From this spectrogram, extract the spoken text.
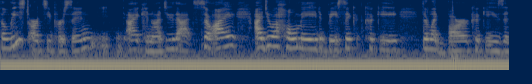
the least artsy person. I cannot do that. So I I do a homemade basic cookie. They're like bar cookies and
